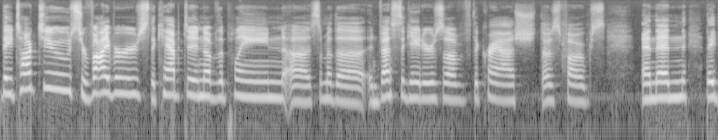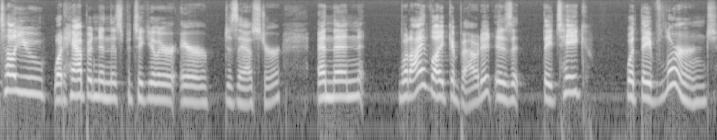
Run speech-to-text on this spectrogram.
they talk to survivors, the captain of the plane, uh, some of the investigators of the crash, those folks, and then they tell you what happened in this particular air disaster. And then what I like about it is that they take what they've learned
